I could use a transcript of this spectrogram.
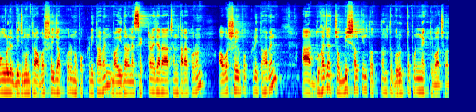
মঙ্গলের বীজমন্ত্র অবশ্যই জপ করুন, উপকৃত হবেন বা ওই ধরনের সেক্টরে যারা আছেন, তারা করুন। অবশ্যই উপকৃত হবেন। আর দু হাজার চব্বিশ সাল কিন্তু অত্যন্ত গুরুত্বপূর্ণ একটি বছর।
